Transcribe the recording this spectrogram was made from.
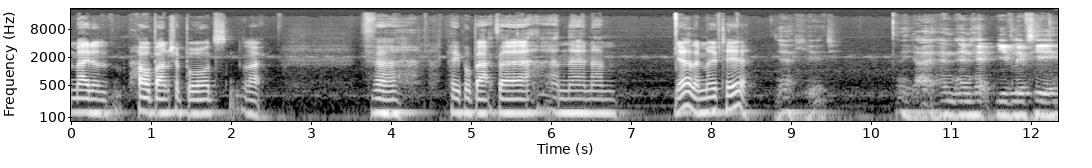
made a whole bunch of boards, like for people back there, and then um, yeah, they moved here. yeah, huge. There you go. And and he, you've lived here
